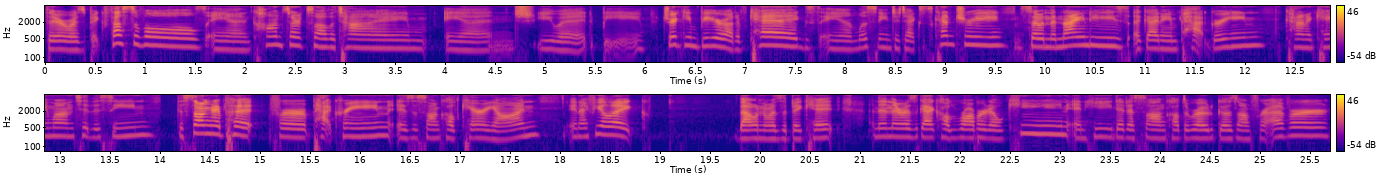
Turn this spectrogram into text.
there was big festivals and concerts all the time and you would be drinking beer out of kegs and listening to Texas country. So in the 90s, a guy named Pat Green kind of came onto the scene. The song I put for Pat Green is a song called Carry On and I feel like that one was a big hit. And then there was a guy called Robert Keen, and he did a song called The Road Goes On Forever.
